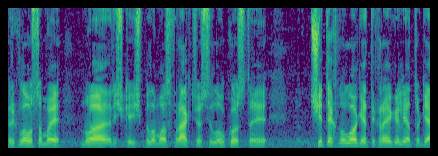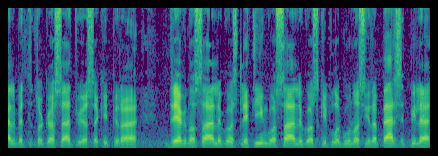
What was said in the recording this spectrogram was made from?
priklausomai nuo, reiškia, išpilamos frakcijos į laukus. Tai ši technologija tikrai galėtų gelbėti tokiuose atvejuose, kaip yra drėgnos sąlygos, lėtingos sąlygos, kaip lagūnos yra persipylę,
